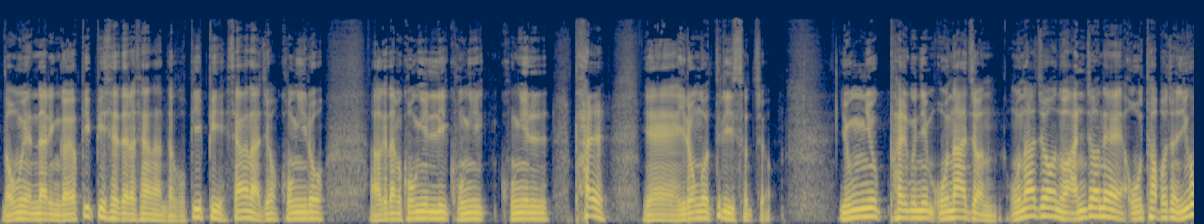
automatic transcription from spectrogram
너무 옛날인가요? 삐삐 세대라 생각난다고. 삐삐 생각나죠? 015, 아, 그 다음에 012, 02, 018. 예, 이런 것들이 있었죠. 6689님, 오나전. 오나전 완전의 오타 버전. 이거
